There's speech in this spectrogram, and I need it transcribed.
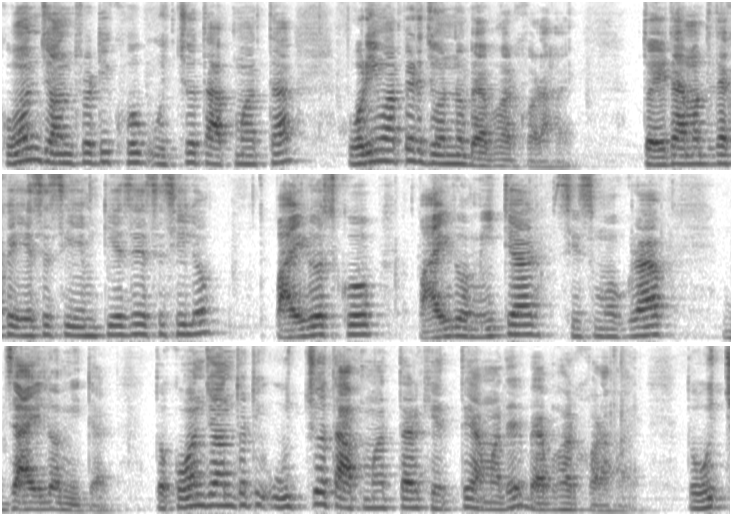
কোন যন্ত্রটি খুব উচ্চ তাপমাত্রা পরিমাপের জন্য ব্যবহার করা হয়? তো এটা আমাদের দেখো এসএসসি এমটিএসে এসেছিল। Pyroscope, pyrometer, seismograph, xylometer. তো কোন যন্ত্রটি উচ্চ তাপমাত্রার ক্ষেত্রে আমাদের ব্যবহার করা হয়? তো উচ্চ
